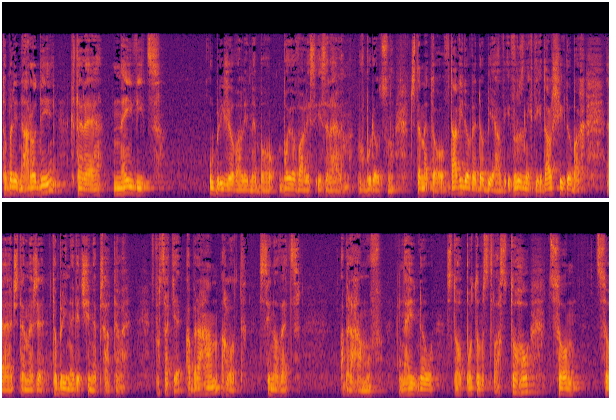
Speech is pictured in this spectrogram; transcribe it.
To byly národy, které nejvíc ubližovali nebo bojovali s Izraelem v budoucnu. Čteme to v Davidové době a i v různých těch dalších dobách eh, čteme, že to byli největší nepřátelé. V podstatě Abraham a Lot, synovec Abrahamův, najednou z toho potomstva, z toho, co, co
